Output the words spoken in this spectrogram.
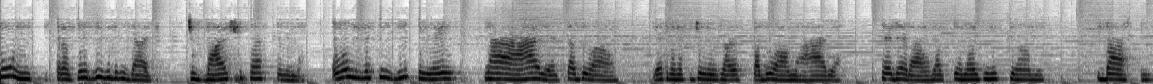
com isso, trazer visibilidade de baixo para cima. Hoje já existe lei na área estadual, né, projeto de lei na área estadual, na área federal, mas que nós iniciamos baixo,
